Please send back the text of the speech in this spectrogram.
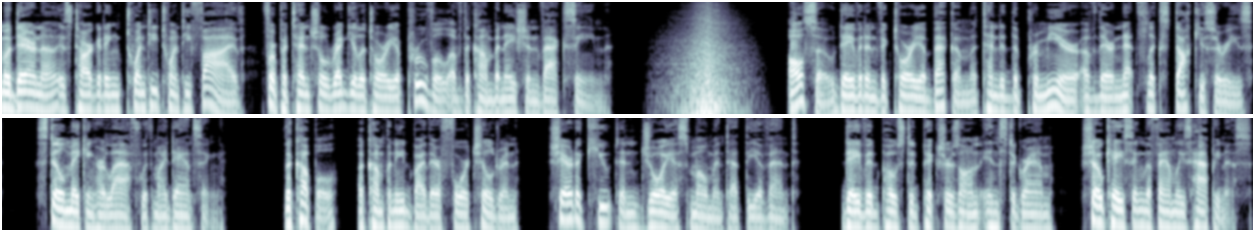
Moderna is targeting 2025 for potential regulatory approval of the combination vaccine. Also, David and Victoria Beckham attended the premiere of their Netflix docuseries, Still Making Her Laugh with My Dancing. The couple, accompanied by their four children, shared a cute and joyous moment at the event. David posted pictures on Instagram, showcasing the family's happiness.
